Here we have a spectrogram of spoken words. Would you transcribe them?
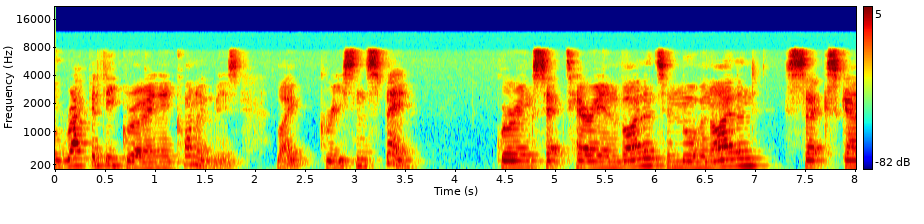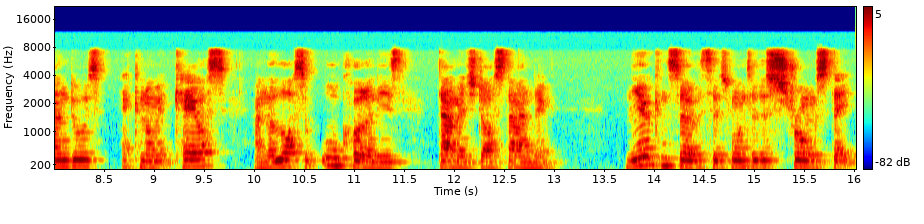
rapidly growing economies like Greece and Spain growing sectarian violence in Northern Ireland, sex scandals, economic chaos, and the loss of all colonies damaged our standing. Neoconservatives wanted a strong state,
